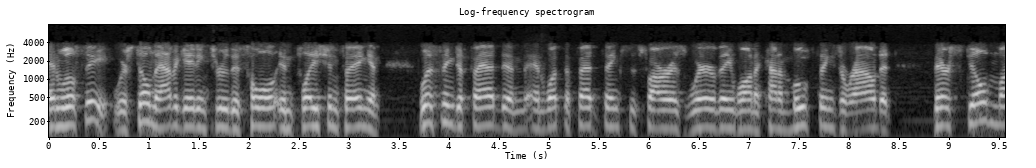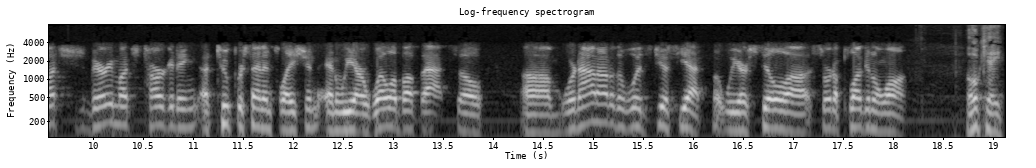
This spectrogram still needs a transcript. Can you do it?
And we'll see. We're still navigating through this whole inflation thing and listening to Fed and, and what the Fed thinks as far as where they want to kind of move things around. And they're still much, very much targeting a 2% inflation, and we are well above that. So um, we're not out of the woods just yet, but we are still uh, sort of plugging along. Okay,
